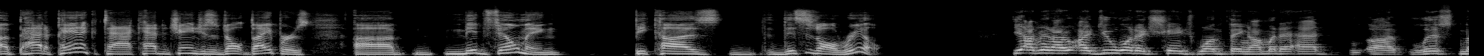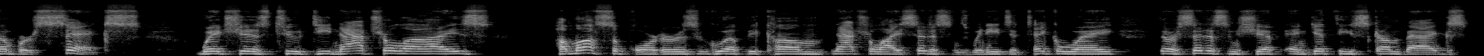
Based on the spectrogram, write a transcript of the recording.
a, had a panic attack, had to change his adult diapers uh, mid filming because this is all real. Yeah, I mean, I, I do want to change one thing. I'm going to add uh, list number six, which is to denaturalize Hamas supporters who have become naturalized citizens. We need to take away their citizenship and get these scumbags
